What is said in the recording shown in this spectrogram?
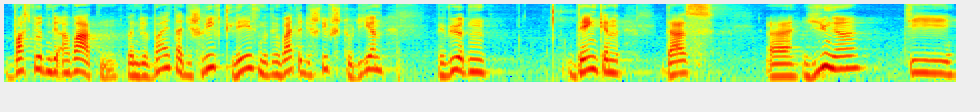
was würden wir erwarten? Wenn wir weiter die Schrift lesen, wenn wir weiter die Schrift studieren, wir würden denken, dass äh, Jünger, die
